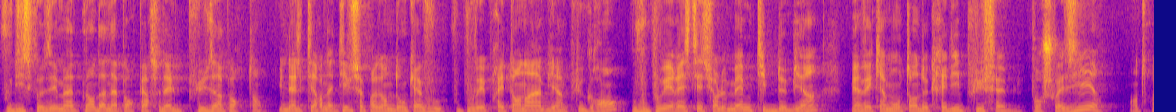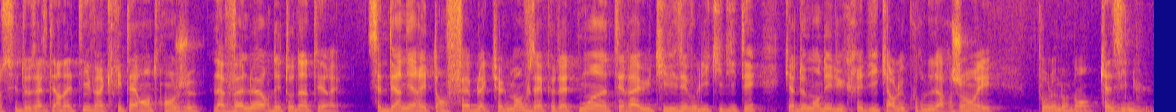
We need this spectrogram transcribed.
vous disposez maintenant d'un apport personnel plus important. Une alternative se présente donc à vous. Vous pouvez prétendre à un bien plus grand ou vous pouvez rester sur le même type de bien mais avec un montant de crédit plus faible. Pour choisir entre ces deux alternatives, un critère entre en jeu, la valeur des taux d'intérêt. Cette dernière étant faible actuellement, vous avez peut-être moins intérêt à utiliser vos liquidités qu'à demander du crédit car le cours de l'argent est pour le moment quasi nul.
